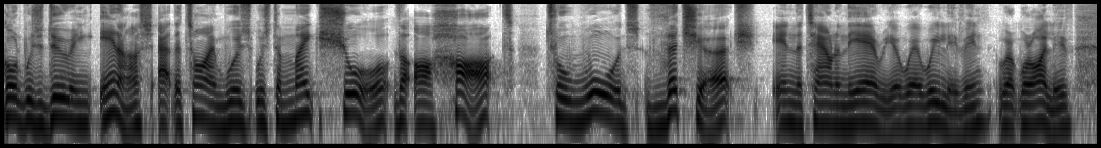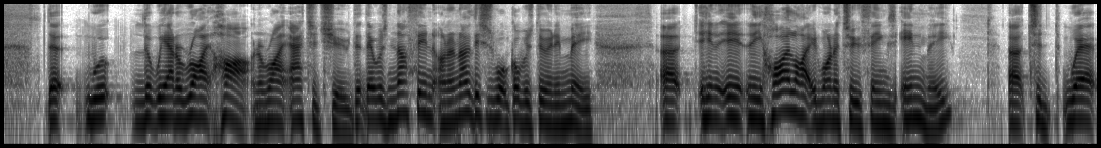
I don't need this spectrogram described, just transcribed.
God was doing in us at the time was, was to make sure that our heart towards the church in the town and the area where we live in, where, where I live, that, we, that we had a right heart and a right attitude, that there was nothing, and I know this is what God was doing in me, uh, he, he, highlighted one or two things in me. Uh, to where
